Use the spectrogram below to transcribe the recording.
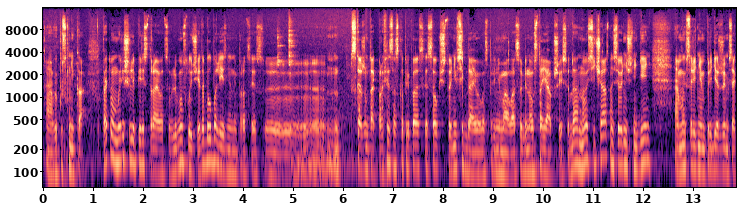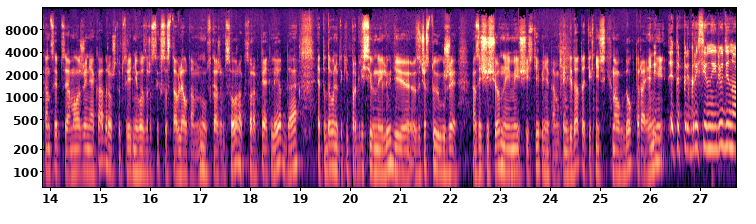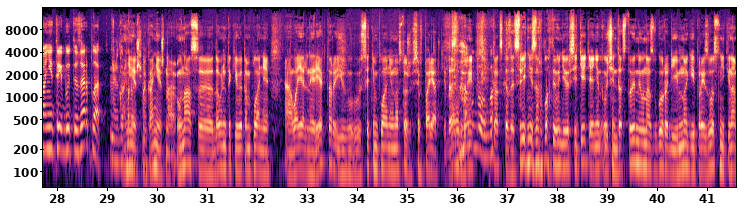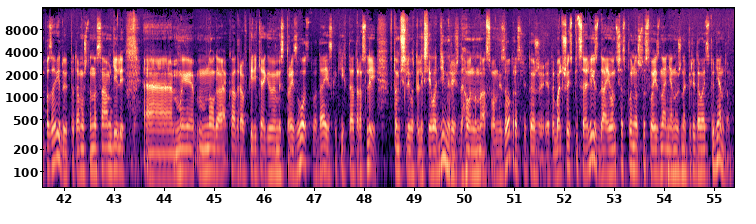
выпускника. Поэтому мы решили перестраиваться. В любом случае, это был болезненный процесс скажем так, профессорско-преподавательское сообщество не всегда его воспринимало, особенно устоявшееся. Да? Но сейчас, на сегодняшний день, э, мы в среднем придерживаемся концепции омоложения кадров, чтобы средний возраст их составлял, там, ну, скажем, 40-45 лет. Да? Это довольно-таки прогрессивные люди, зачастую уже защищенные, имеющие степени там, кандидата технических наук, доктора. И они... Это прогрессивные люди, но они требуют и зарплат, между конечно, прочим. Конечно, конечно. У нас э, довольно-таки в этом плане лояльный ректор, и с этим плане у нас тоже все в порядке. Да? Мы, как сказать, средние зарплаты в университете, они очень достойные у нас в городе, и многие производственники нам позавидуют, потому что на самом деле э, мы много кадров перетягиваем из производства, да, из каких-то отраслей, в том числе вот Алексей Владимирович, да, он у нас, он из отрасли тоже, это большой специалист, да, и он сейчас понял, что свои знания нужно передавать студентам.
